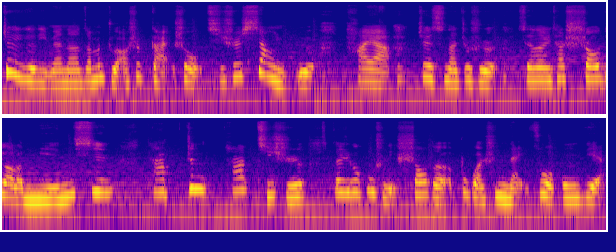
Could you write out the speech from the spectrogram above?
这个里面呢，咱们主要是感受，其实项羽他呀，这次呢就是相当于他烧掉了民心，他真他其实在这个故事里烧的，不管是哪座宫殿，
